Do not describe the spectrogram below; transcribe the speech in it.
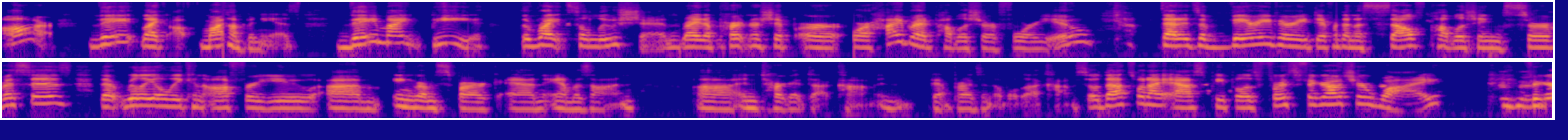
are, they, like uh, my company is, they might be the right solution, right? A partnership or or hybrid publisher for you. That it's a very, very different than a self-publishing services that really only can offer you um, Ingram Spark and Amazon uh, and Target.com and BarnesandNoble.com. So that's what I ask people: is first figure out your why. Mm-hmm. figure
